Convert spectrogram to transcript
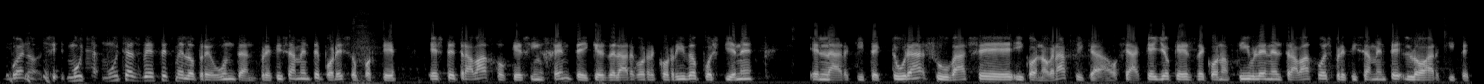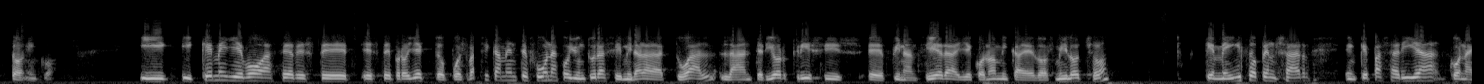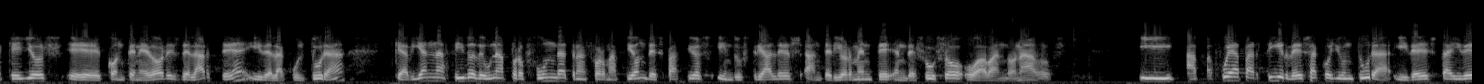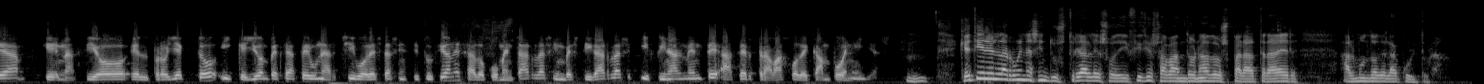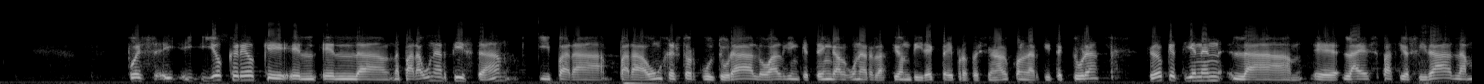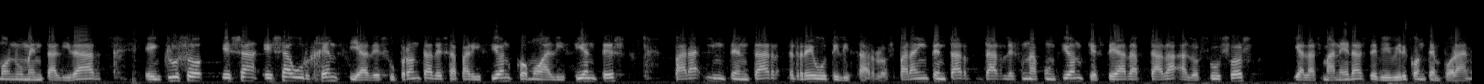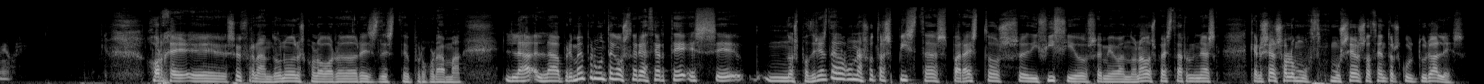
Bueno, muchas, muchas veces me lo preguntan, precisamente por eso, porque este trabajo que es ingente y que es de largo recorrido, pues tiene en la arquitectura su base iconográfica, o sea, aquello que es reconocible en el trabajo es precisamente lo arquitectónico. ¿Y, qué me llevó a hacer este, este proyecto? Pues básicamente fue una coyuntura similar a la actual, la anterior crisis eh, financiera y económica de 2008, que me hizo pensar en qué pasaría con aquellos eh, contenedores del arte y de la cultura que habían nacido de una profunda transformación de espacios industriales anteriormente en desuso o abandonados. Y fue a partir de esa coyuntura y de esta idea que nació el proyecto y que yo empecé a hacer un archivo de estas instituciones, a documentarlas, investigarlas y finalmente a hacer trabajo de campo en ellas. ¿Qué tienen las ruinas industriales o edificios abandonados para atraer al mundo de la cultura? Pues yo creo que el, para un artista y para, para un gestor cultural o alguien que tenga alguna relación directa y profesional con la arquitectura, creo que tienen la, eh, la, espaciosidad, la monumentalidad e incluso esa, esa urgencia de su pronta desaparición como alicientes para intentar reutilizarlos, para intentar darles una función que esté adaptada a los usos y a las maneras de vivir contemporáneos. Jorge, eh, soy Fernando, uno de los colaboradores de este programa. La, primera pregunta que gustaría hacerte es, eh, ¿nos podrías dar algunas otras pistas para estos edificios semi-abandonados, para estas ruinas que no sean solo museos o centros culturales?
